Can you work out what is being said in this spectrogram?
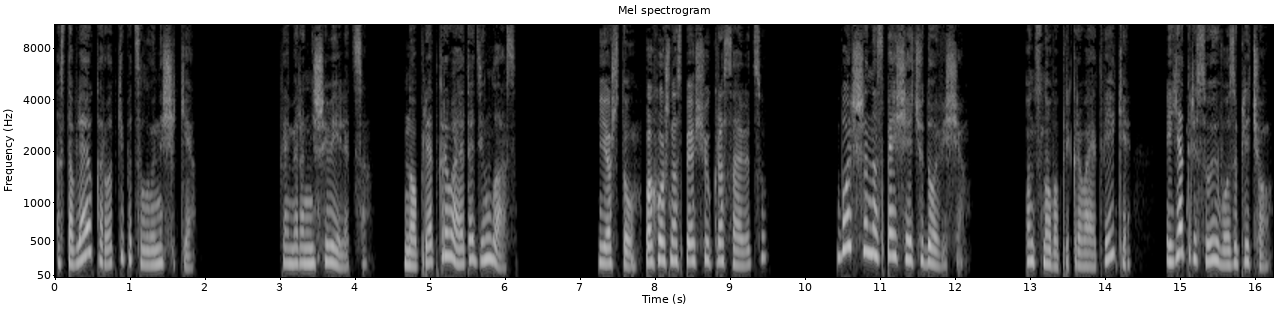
оставляю короткий поцелуй на щеке. Кэмерон не шевелится, но приоткрывает один глаз. «Я что, похож на спящую красавицу?» «Больше на спящее чудовище». Он снова прикрывает веки, и я трясу его за плечо.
